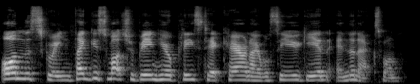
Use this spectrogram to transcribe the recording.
on the screen. Thank you so much for being here. Please take care and I will see you again in the next one.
